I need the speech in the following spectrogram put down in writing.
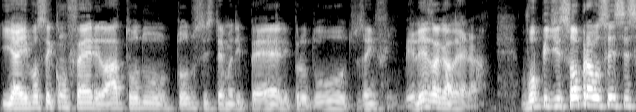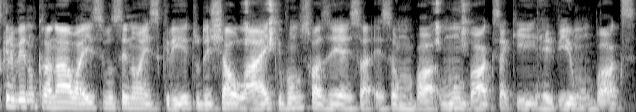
e aí você confere lá todo, todo o sistema de pele, produtos, enfim. Beleza, galera? Vou pedir só para você se inscrever no canal aí, se você não é inscrito, deixar o like. Vamos fazer essa, essa um, unbox aqui, review, unbox.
